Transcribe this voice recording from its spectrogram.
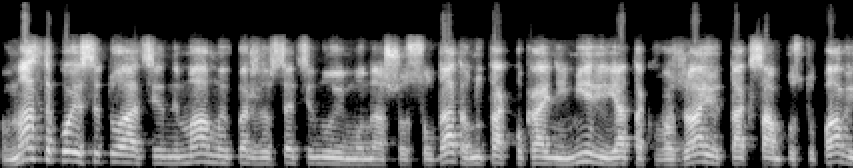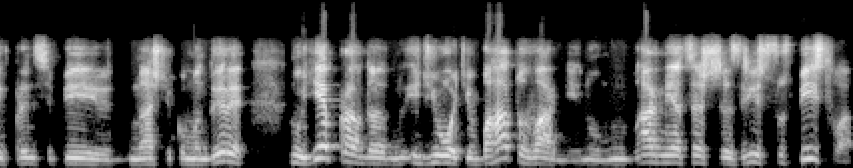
У нас такої ситуації нема. Ми перш за все цінуємо нашого солдата. Ну так, по крайній мірі, я так вважаю, так сам поступав. І в принципі, наші командири. Ну є правда, ідіотів багато в армії. Ну армія це ж зріст суспільства.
